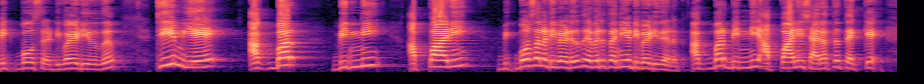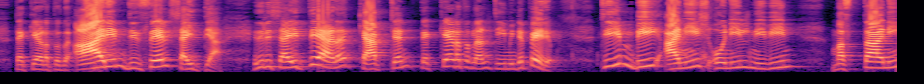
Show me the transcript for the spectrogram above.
ബിഗ് ബോസ് ഡിവൈഡ് ചെയ്തത്. Team A Akbar Binny Appani. Bigg Boss അല്ല ഡിവൈഡ് ചെയ്തത് ഇവർ തനിയെ ഡിവൈഡ് ചെയ്തതാണ്. അക്ബർ ബിന്നി അപ്പാനി ശരത്ത് തെക്കേ തെക്കേടത്തത്. ആര്യൻ ജിസേൽ ശൈത്യ. ഇതിൽ ശൈത്യയാണ് ക്യാപ്റ്റൻ തെക്കേടത്തെന്നാണ് ടീമിന്റെ പേര്. Team B Aneesh Oneil Niveen Mastani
